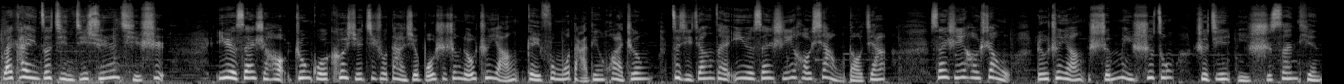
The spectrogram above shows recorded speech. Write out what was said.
来看一则紧急寻人启事。一月三十号，中国科学技术大学博士生刘春阳给父母打电话称，自己将在一月三十一号下午到家。三十一号上午，刘春阳神秘失踪，至今已十三天。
